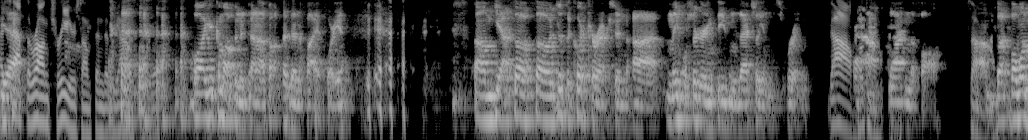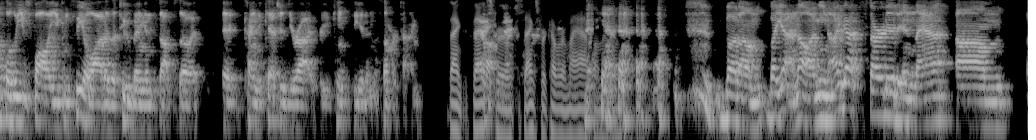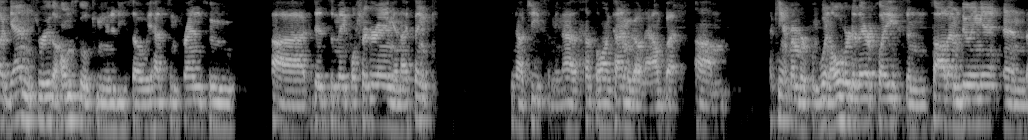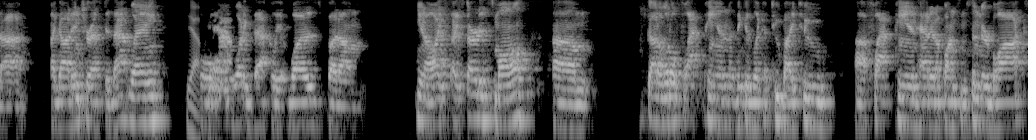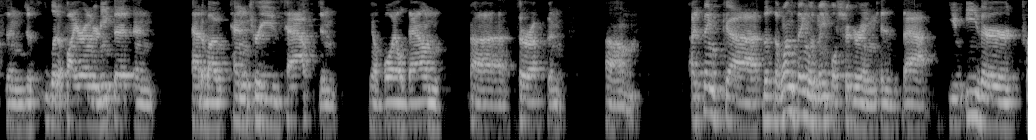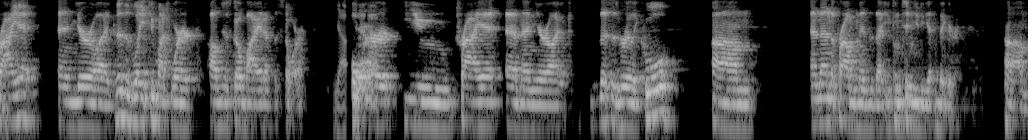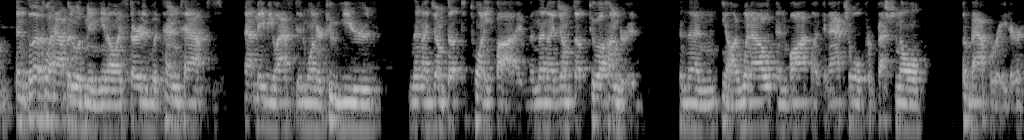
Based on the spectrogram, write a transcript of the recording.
I Yeah. tapped the wrong tree or something, to be honest with you. well, I can come up and identify, identify it for you. Um, yeah, so so just a quick correction. Uh, maple sugaring season is actually in the spring, oh, okay. not in the fall. So Um, but but once the leaves fall, you can see a lot of the tubing and stuff, so it it kind of catches your eye, where you can't see it in the summertime. thank, thanks Oh. for thanks for covering my ass on that. but um, but yeah, no, I mean, I got started in that um, again through the homeschool community. So we had some friends who uh, did some maple sugaring, and I think, you know, geez, I mean, that, that's a long time ago now, but um, I can't remember if we went over to their place and saw them doing it, and uh, I got interested that way Yeah. or what exactly it was, but um, you know, I, I started small. Um, got a little flat pan. I think it was like a two by two uh, flat pan. Had it up on some cinder blocks and just lit a fire underneath it, and had about ten trees tapped and you know boiled down uh, syrup and um, I think uh, the the one thing with maple sugaring is that you either try it and you're like, this is way too much work. I'll just go buy it at the store. Yeah. Or you try it and then you're like, this is really cool. Um, and then the problem is, is that you continue to get bigger. Um, and so that's what happened with me. You know, I started with 10 taps. That maybe lasted one or two years. And then I jumped up to 25. And then I jumped up to 100. And then, you know, I went out and bought like an actual professional evaporator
